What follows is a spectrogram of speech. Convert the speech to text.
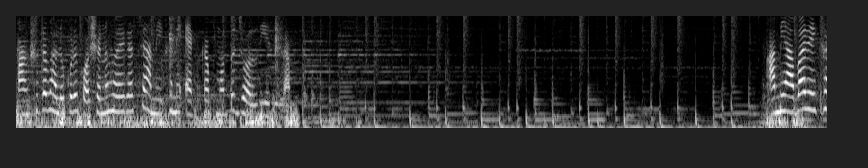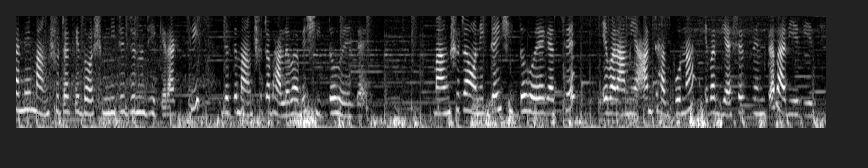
মাংসটা ভালো করে কষানো হয়ে গেছে। আমি এখানে এক কাপ মতো জল দিয়ে দিলাম। আমি আবার এখানে মাংসটাকে দশ মিনিটের জন্য ঢেকে রাখছি যাতে মাংসটা ভালোভাবে সিদ্ধ হয়ে যায়। মাংসটা অনেকটাই সিদ্ধ হয়ে গেছে। এবার আমি আর ঢাকবো না। এবার গ্যাসের ফ্লেমটা বাড়িয়ে দিয়েছি।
